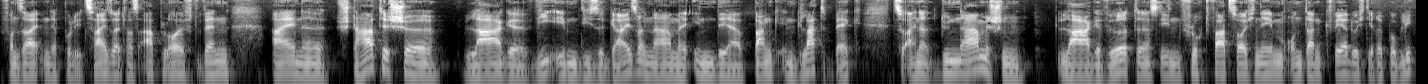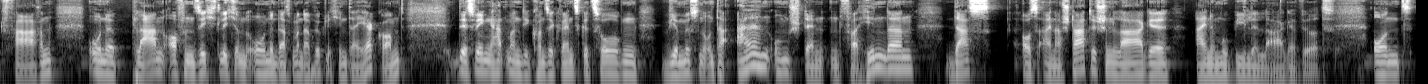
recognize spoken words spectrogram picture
von Seiten der Polizei so etwas abläuft, wenn eine statische Lage, wie eben diese Geiselnahme in der Bank in Gladbeck, zu einer dynamischen Lage wird, dass die ein Fluchtfahrzeug nehmen und dann quer durch die Republik fahren, ohne Plan offensichtlich und ohne, dass man da wirklich hinterherkommt. Deswegen hat man die Konsequenz gezogen, wir müssen unter allen Umständen verhindern, dass aus einer statischen Lage eine mobile Lage wird. Und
